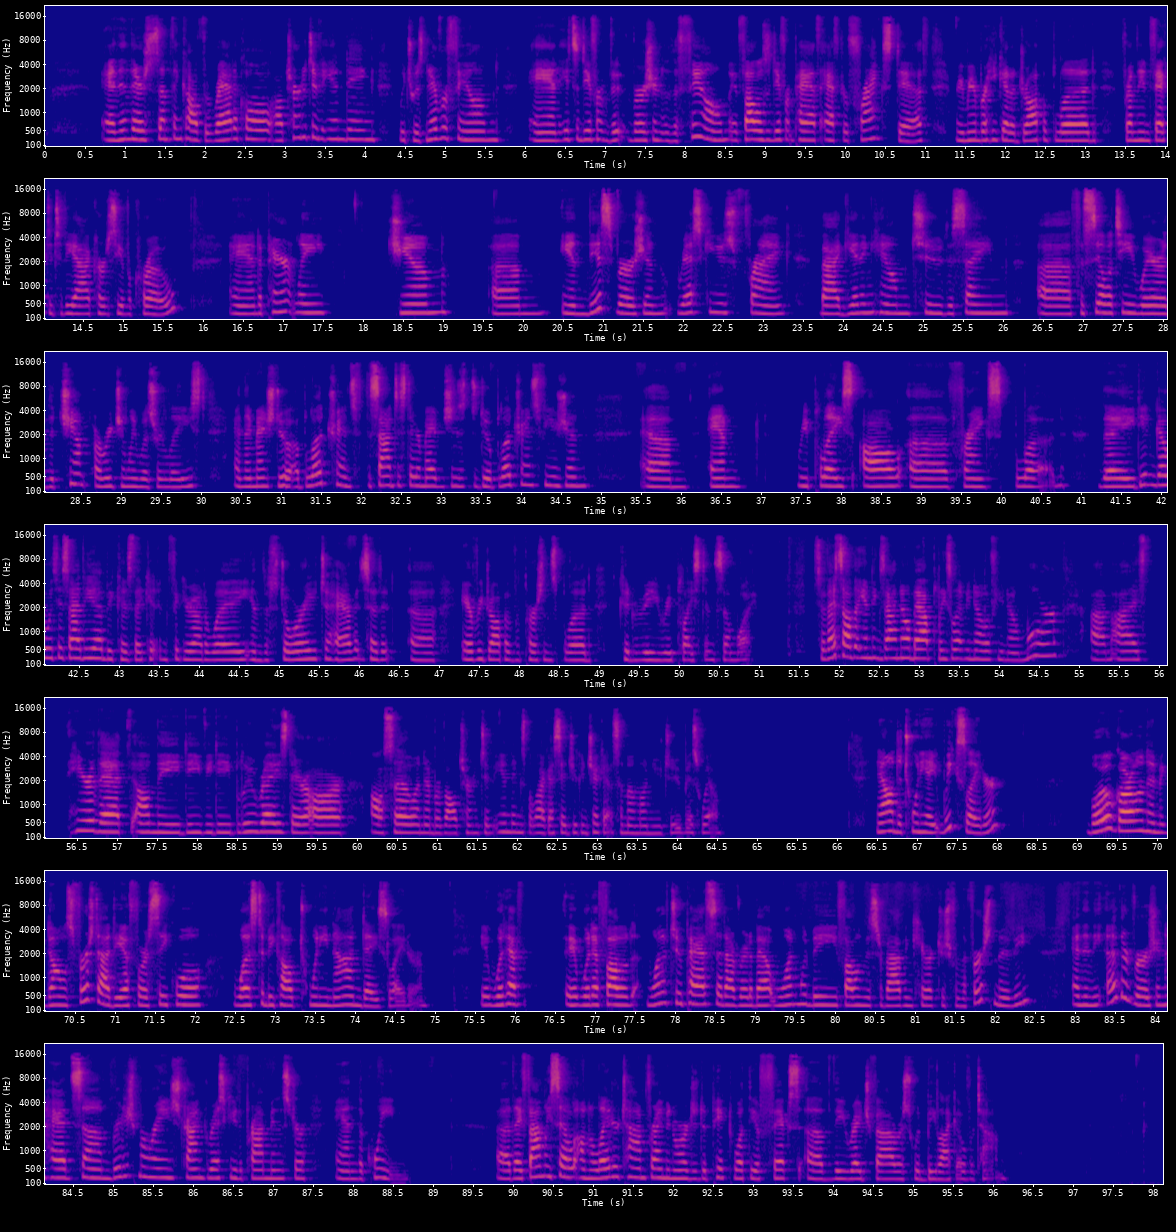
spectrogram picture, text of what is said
And then there's something called the Radical Alternative Ending, which was never filmed, and it's a different v- version of the film. It follows a different path after Frank's death. Remember, he got a drop of blood from the infected to the eye, courtesy of a crow. And apparently, Jim um, in this version rescues Frank by getting him to the same uh, facility where the chimp originally was released, and they managed to do a blood trans. The scientist there manages to do a blood transfusion, um, and replace all of Frank's blood. They didn't go with this idea because they couldn't figure out a way in the story to have it so that uh, every drop of a person's blood could be replaced in some way. So that's all the endings I know about. Please let me know if you know more. Um, I hear that on the DVD Blu rays there are also a number of alternative endings, but like I said, you can check out some of them on YouTube as well. Now, on to 28 weeks later. Boyle, Garland, and McDonald's first idea for a sequel was to be called 29 Days Later. It would have it would have followed one of two paths that I've read about. One would be following the surviving characters from the first movie, and then the other version had some British Marines trying to rescue the Prime Minister and the Queen. Uh, they finally settled on a later time frame in order to depict what the effects of the rage virus would be like over time.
